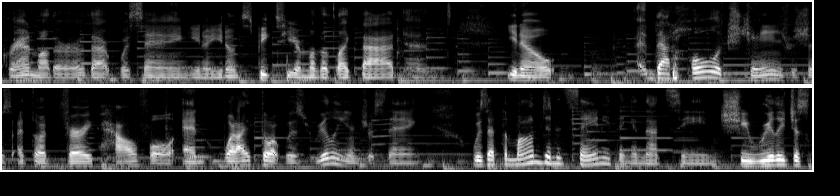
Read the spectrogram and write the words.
grandmother that was saying, you know, you don't speak to your mother like that. And, you know, that whole exchange was just, I thought, very powerful. And what I thought was really interesting was that the mom didn't say anything in that scene. She really just,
